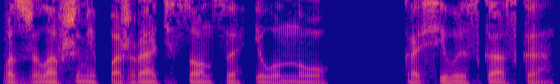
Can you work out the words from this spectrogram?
возжелавшими пожрать солнце и луну. Красивая сказка,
